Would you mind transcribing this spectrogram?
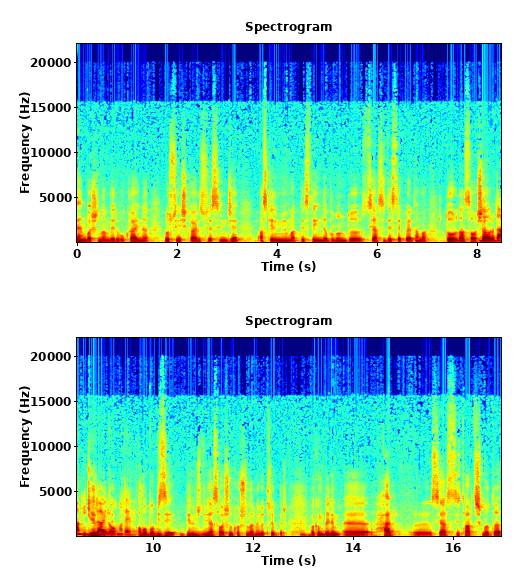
en başından beri Ukrayna Rusya işgali süresince askeri mühimmat desteğinde bulundu, siyasi destek verdi ama doğrudan savaşa Doğrudan hiç girmedi. müdahale olmadı, evet. Ama bu bizi Birinci Dünya Savaşı'nın koşullarına götürebilir. Bakın benim e, her e, siyasi tartışmada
